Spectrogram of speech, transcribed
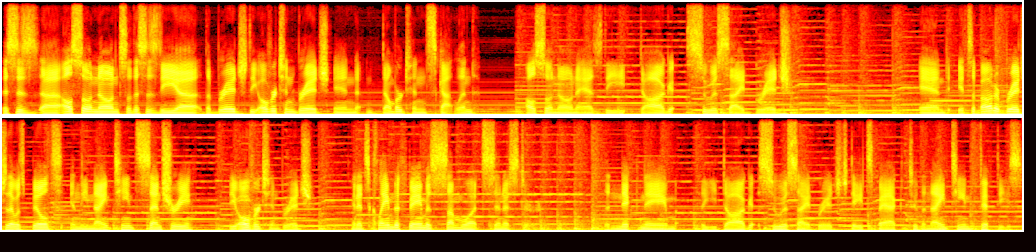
This is uh, also known. So this is the uh, the bridge, the Overtoun Bridge in Dumbarton, Scotland, also known as the Dog Suicide Bridge. And it's about a bridge that was built in the 19th century, the Overtoun Bridge, and its claim to fame is somewhat sinister. The nickname, the Dog Suicide Bridge, dates back to the 1950s.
